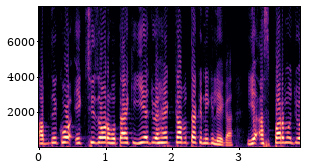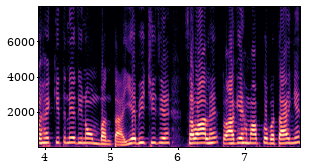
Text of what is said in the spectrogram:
अब देखो, एक चीज़ और होता है कि ये जो है कब तक निकलेगा? ये स्पर्म जो है कितने दिनों में बनता है? ये भी चीज़ें सवाल है तो आगे हम आपको बताएँगे।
